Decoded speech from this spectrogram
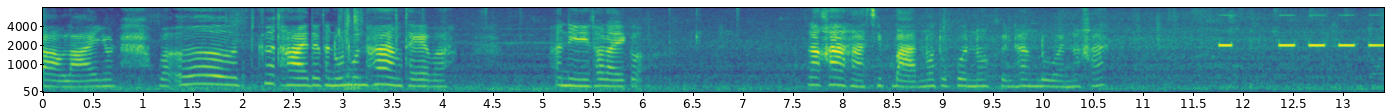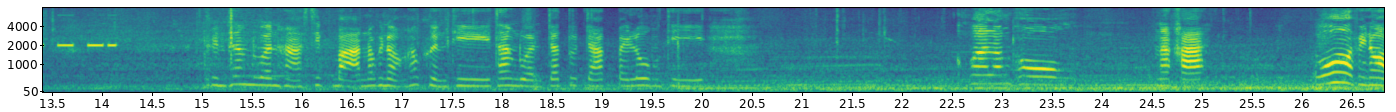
ลาวร้ายยนว่าเออ คือถ่ายแต่ถนนบนห้างแทวะอันนี้เท่าไหรก็ ราคาหาสิบบาทเนาะทุกคนเนาะขึ้นทางด่วนนะคะ ขึ้นทางด่วนหาสิบบาทเนาะพี่น้องเข้าขึ้นทีทางด่วนจตุจักรไปลงทีควาลำโพงนะคะ โอ้พี่น้อง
